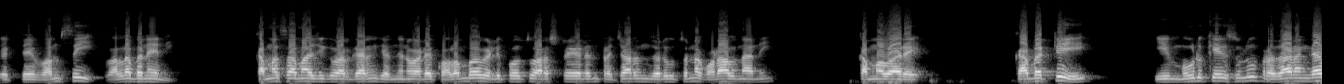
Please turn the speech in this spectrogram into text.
వ్యక్తి వంశీ వల్లభనేని కమ్మ సామాజిక వర్గానికి చెందినవాడే. కొలంబో వెళ్ళిపోతూ అరెస్ట్ అయ్యాడని ప్రచారం జరుగుతున్న కొడాలి నాని. కమ్మవారే. కాబట్టి ఈ మూడు కేసులు ప్రధానంగా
